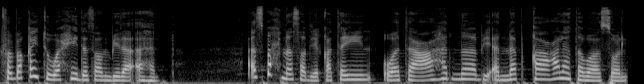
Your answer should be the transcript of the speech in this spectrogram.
فبقيت وحيدة بلا أهل. أصبحنا صديقتين وتعاهدنا بأن نبقى على تواصل.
